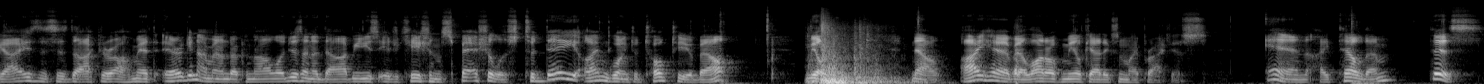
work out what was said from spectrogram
guys, this is Dr. Ahmet Ergin. I'm an endocrinologist and a diabetes education specialist. Today I'm going to talk to you about milk. Now, I have a lot of milk addicts in my practice, and I tell them this.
